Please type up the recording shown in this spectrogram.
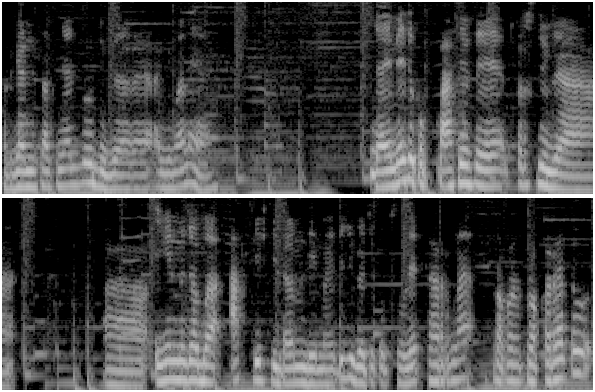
organisasinya itu juga kayak gimana ya? Ya ini cukup pasif sih terus juga uh, ingin mencoba aktif di dalam demo itu juga cukup sulit karena proker-prokernya tuh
